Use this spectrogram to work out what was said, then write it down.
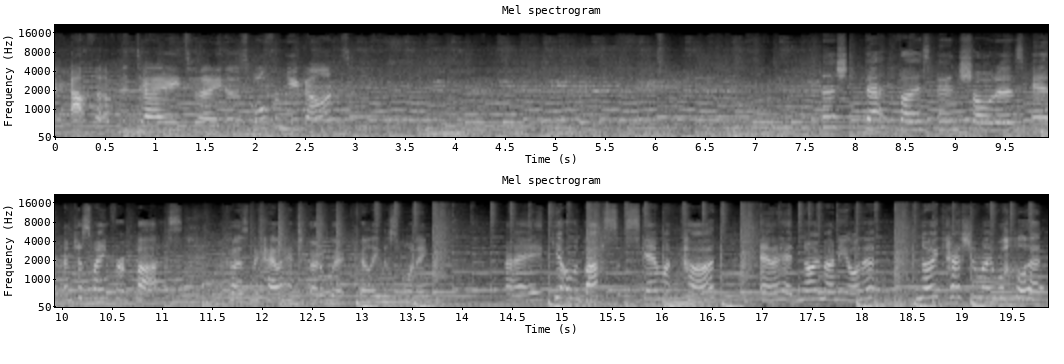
Outfit of the day today is all from New Balance. Finished back, thighs and shoulders and I'm just waiting for a bus because Michaela had to go to work early this morning. I get on the bus, scan my card and I had no money on it, no cash in my wallet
